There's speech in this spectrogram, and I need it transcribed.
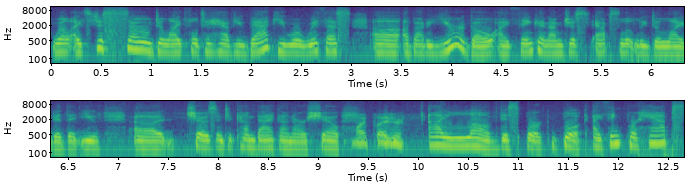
Well, it's just so delightful to have you back. You were with us uh, about a year ago, I think, and I'm just absolutely delighted that you've uh, chosen to come back on our show. My pleasure. I love this book. Book. I think perhaps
